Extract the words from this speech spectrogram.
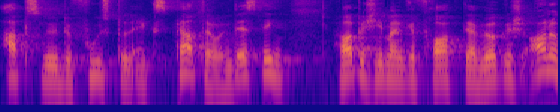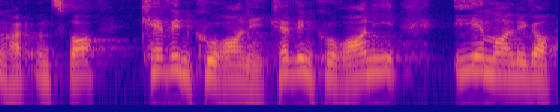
absolute Fußballexperte und deswegen habe ich jemanden gefragt, der wirklich Ahnung hat und zwar Kevin Kurani. Kevin Kurani, ehemaliger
